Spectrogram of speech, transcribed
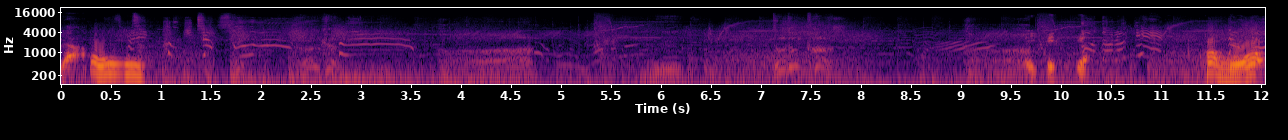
呀，哦，没被抵掉，换我，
